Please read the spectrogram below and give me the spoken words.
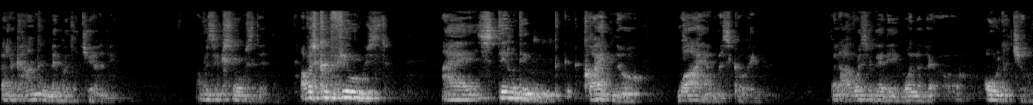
but I can't remember the journey. I was exhausted. I was confused. I still didn't quite know why I was going, but I was already one of the older children.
